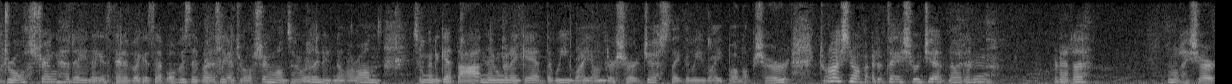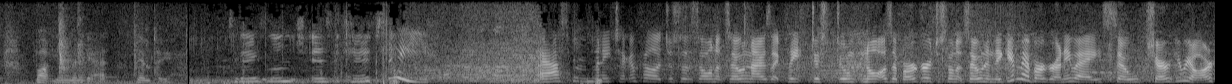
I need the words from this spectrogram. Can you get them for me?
drawstring hoodie like instead of like a zip obviously but it's like a drawstring one so I don't really need another one. So I'm gonna get that and then I'm gonna get the wee white undershirt just like the wee white button up shirt. Don't actually know if I don't think I showed you it. No I didn't. Or did I? I'm not too sure. But yeah I'm gonna get them too. Today's lunch is a KFC I asked for a mini chicken fillet just as on its own and I was like please just don't not as a burger just on its own. And they gave me a burger anyway so sure here we are.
